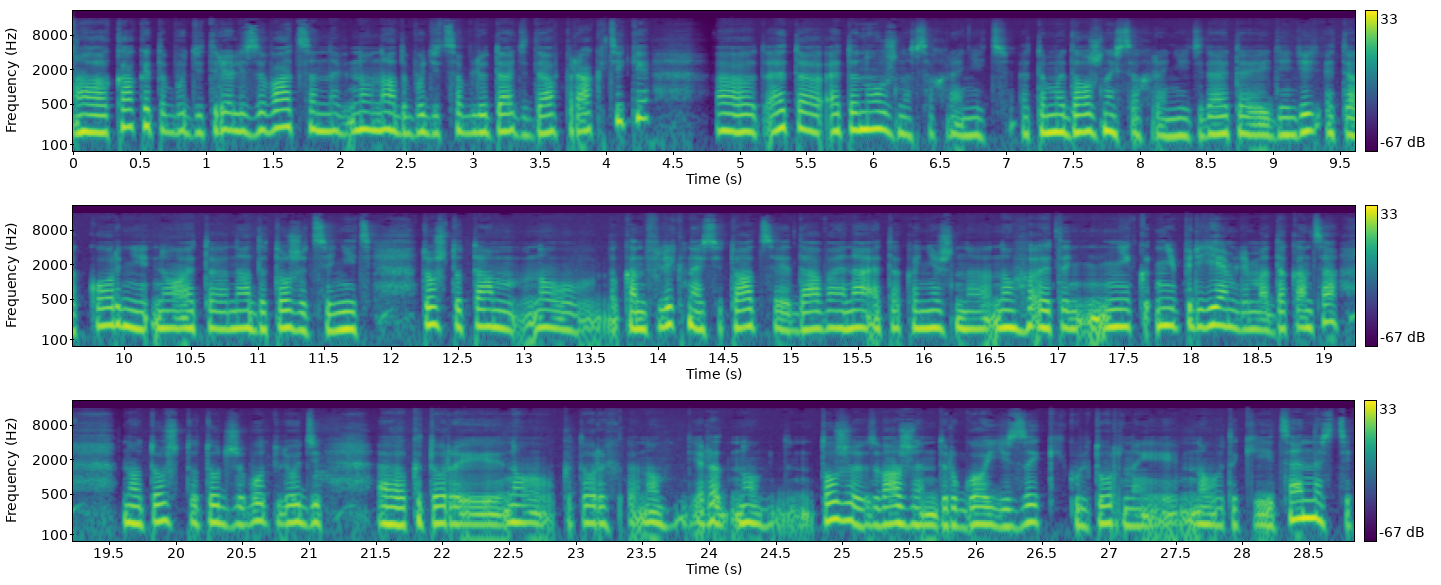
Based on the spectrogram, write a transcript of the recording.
А как это будет реализоваться, ну, надо будет соблюдать да, в практике. Э, это, это нужно сохранить, это мы должны сохранить, да, это, это корни, но это надо тоже ценить. То, что там, ну, конфликтная ситуация, да, война, это, конечно, ну, это не, неприемлемо до конца, но то, что тут живут люди, э, которые, ну, которых, ну, ну тоже важен другой язык, культурные, ну, такие ценности,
